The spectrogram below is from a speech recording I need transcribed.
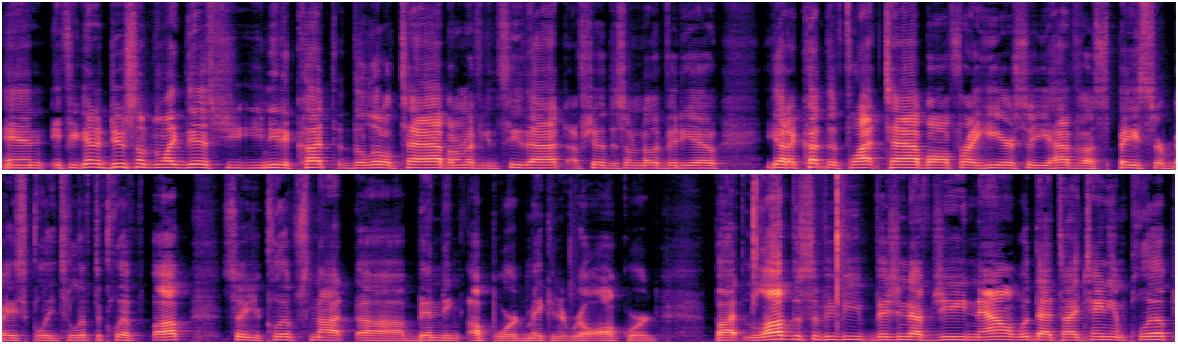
And if you're going to do something like this, you, you need to cut the little tab. I don't know if you can see that. I've showed this on another video. You got to cut the flat tab off right here so you have a spacer basically to lift the clip up so your clip's not uh, bending upward, making it real awkward. But love the Vision FG. Now with that titanium clip,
